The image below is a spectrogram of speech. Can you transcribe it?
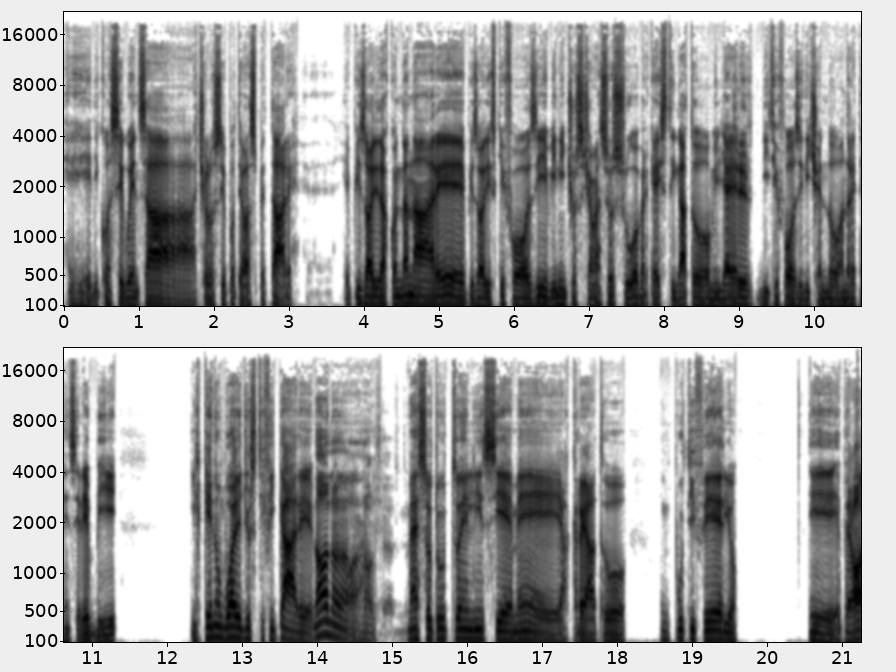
e di conseguenza ce lo si poteva aspettare. Episodi da condannare, episodi schifosi. Vinicius ci ha messo il suo perché ha istigato migliaia Sì. di tifosi dicendo andrete in Serie B. Il che non vuole giustificare No, no, no, no. certo. messo tutto nell'insieme e ha creato un putiferio. E, però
